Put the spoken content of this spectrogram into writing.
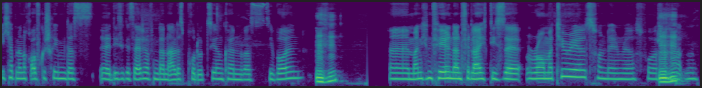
ich habe mir noch aufgeschrieben, dass äh, diese Gesellschaften dann alles produzieren können, was sie wollen. Mhm. Äh, manchen fehlen dann vielleicht diese Raw Materials, von denen wir es vorher schon Mhm. hatten.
